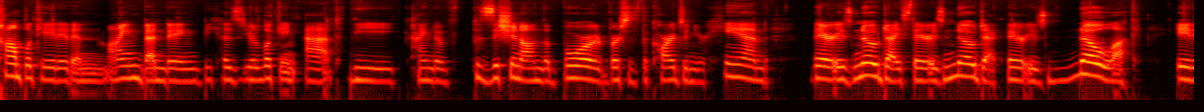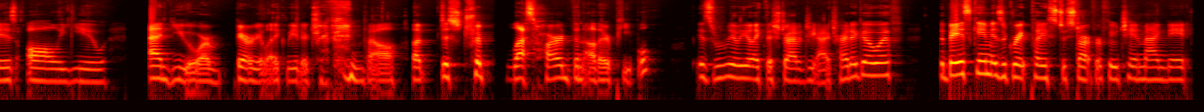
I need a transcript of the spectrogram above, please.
complicated and mind bending because you're looking at the kind of position on the board versus the cards in your hand. There is no dice, there is no deck, there is no luck. It is all you and you are very likely to trip and fall. But just trip less hard than other people is really like the strategy I try to go with. The base game is a great place to start for Food Chain Magnate.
